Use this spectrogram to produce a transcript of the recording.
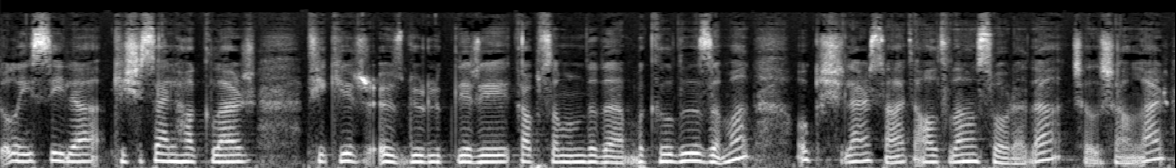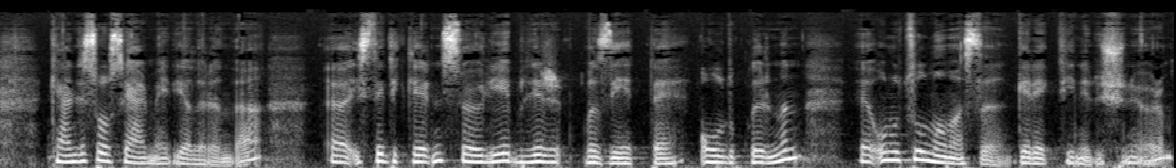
Dolayısıyla kişisel haklar, fikir özgürlükleri kapsamında da bakıldığı zaman o kişiler saat 6'dan sonra da çalışanlar kendi sosyal medyalarında e, istediklerini söyleyebilir vaziyette olduklarının e, unutulmaması gerektiğini düşünüyorum.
